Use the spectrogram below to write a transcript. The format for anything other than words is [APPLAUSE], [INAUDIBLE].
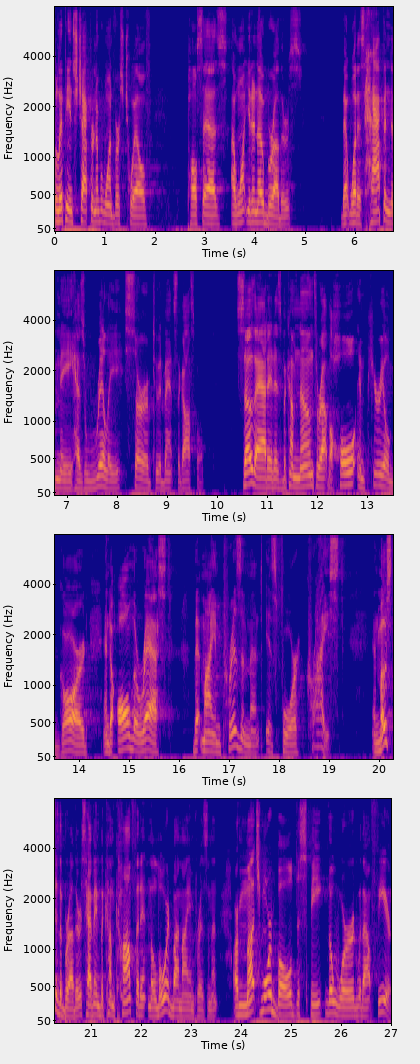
Philippians chapter number 1, verse 12, Paul says, I want you to know, brothers, that what has happened to me has really served to advance the gospel, so that it has become known throughout the whole imperial guard and to all the rest that my imprisonment is for Christ. And most of the brothers, having become confident in the Lord by my imprisonment, are much more bold to speak the word without fear.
